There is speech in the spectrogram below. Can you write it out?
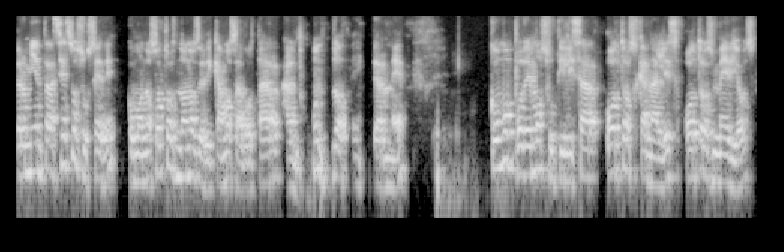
pero mientras eso sucede, como nosotros no nos dedicamos a dotar al mundo de internet, ¿cómo podemos utilizar otros canales, otros medios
